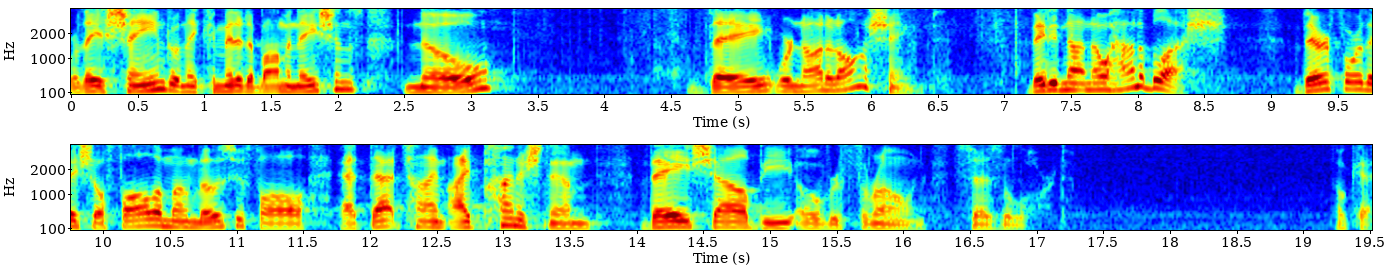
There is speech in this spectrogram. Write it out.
Were they ashamed when they committed abominations? No. They were not at all ashamed. They did not know how to blush. Therefore, they shall fall among those who fall. At that time, I punish them. They shall be overthrown, says the Lord. Okay.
